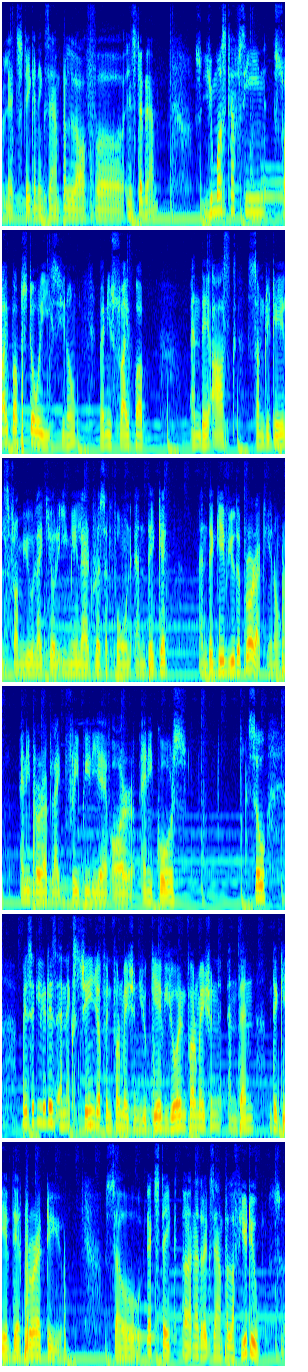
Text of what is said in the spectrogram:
Let's take an example of uh, Instagram you must have seen swipe up stories you know when you swipe up and they ask some details from you like your email address and phone and they get and they give you the product you know any product like free pdf or any course. So basically it is an exchange of information. You gave your information and then they gave their product to you. So let's take another example of youtube. So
